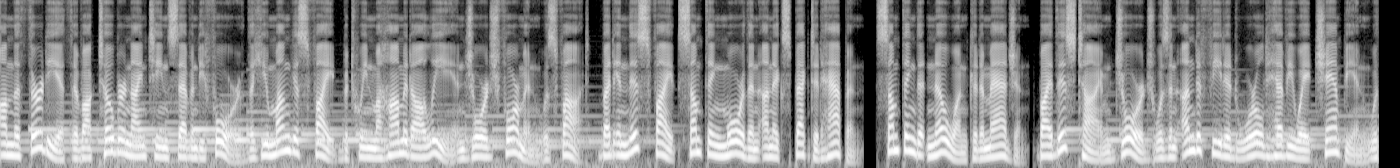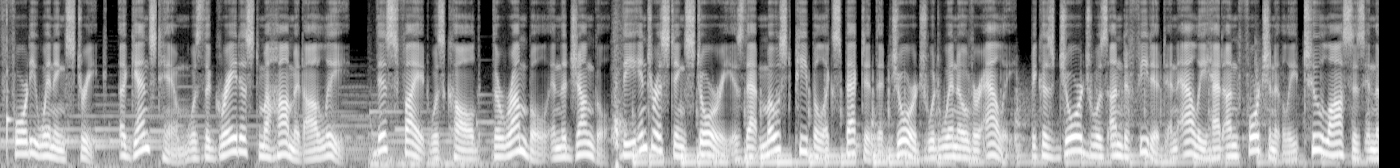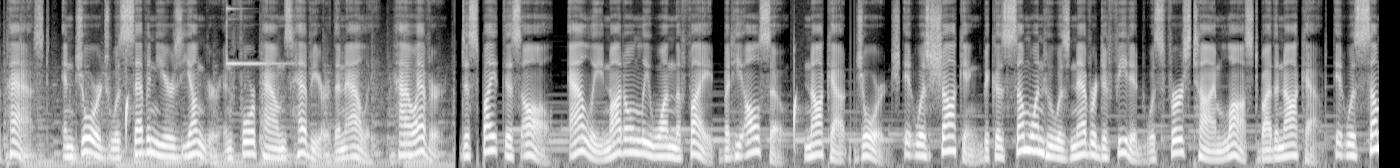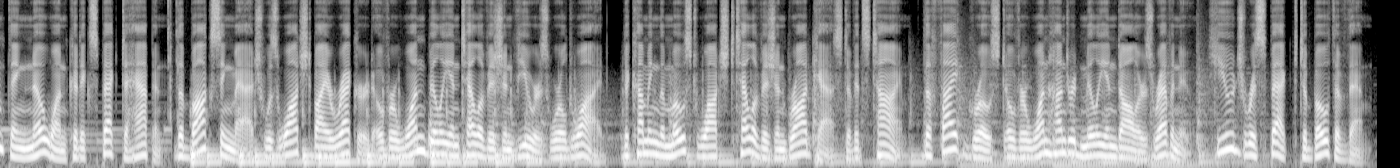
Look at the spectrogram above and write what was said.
On the 30th of October 1974 the humongous fight between Muhammad Ali and George Foreman was fought. But in this fight something more than unexpected happened, something that no one could imagine. By this time George was an undefeated world heavyweight champion with 40 winning streak. Against him was the greatest Muhammad Ali. This fight was called the Rumble in the Jungle. The interesting story is that most people expected that George would win over Ali, because George was undefeated and Ali had unfortunately two losses in the past, and George was 7 years younger and 4 pounds heavier than Ali. However, despite this all, Ali not only won the fight but he also knockout George. It was shocking because someone who was never defeated was first time lost by the knockout. It was something no one could expect to happen. The boxing match was watched by a record over 1 billion television viewers worldwide becoming the most watched television broadcast of its time. The fight grossed over $100 million revenue. Huge respect to both of them.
